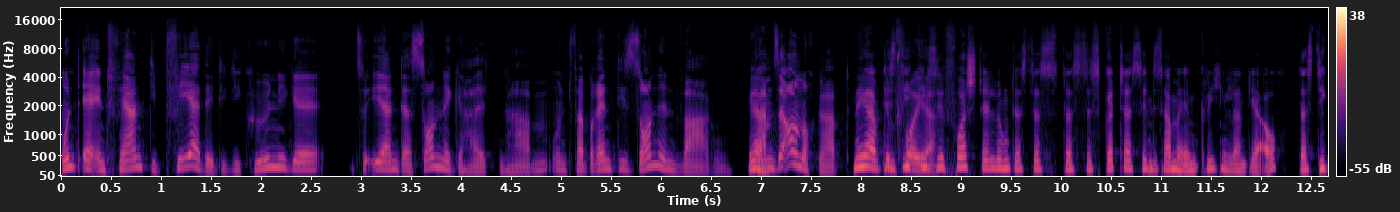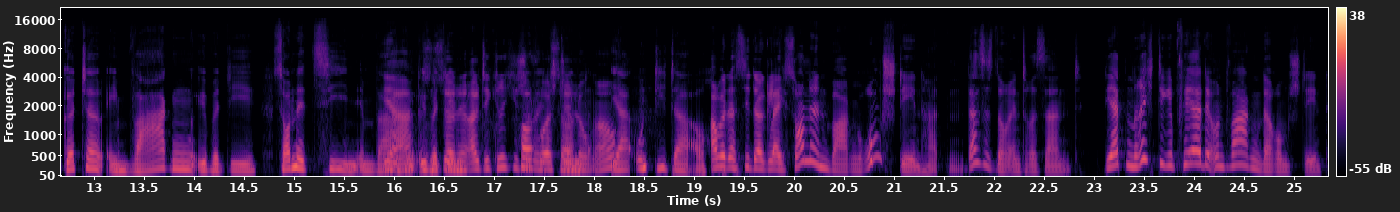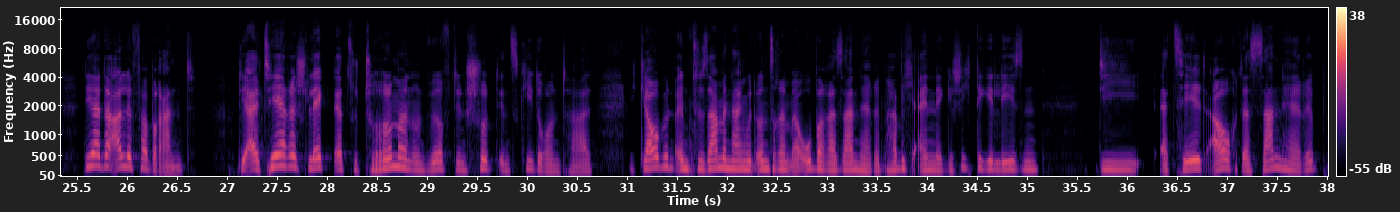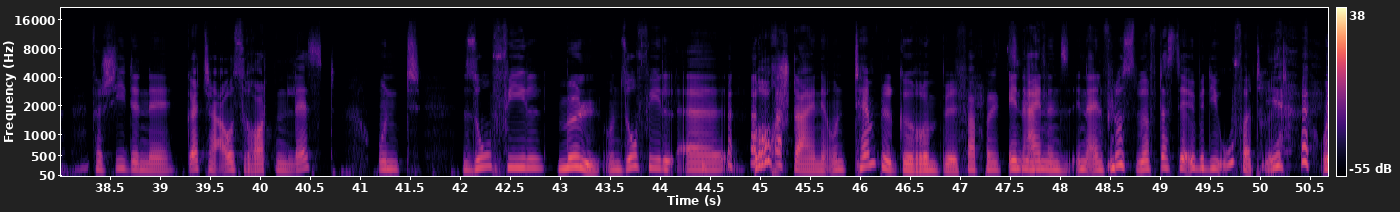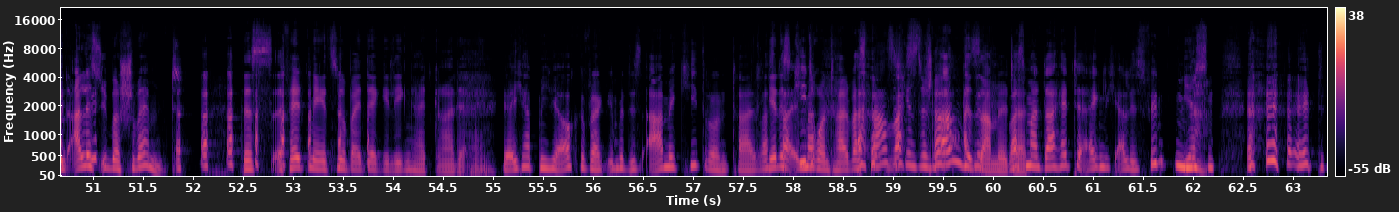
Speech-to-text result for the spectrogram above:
Und er entfernt die Pferde, die die Könige zu Ehren der Sonne gehalten haben und verbrennt die Sonnenwagen. Die Ja. haben sie auch noch gehabt. Naja, aber das die, diese Vorstellung, dass das, dass das Götter sind, das haben wir im Griechenland ja auch, dass die Götter im Wagen über die Sonne ziehen, im Wagen ja, das über ist ja eine alte griechische Horizont. Vorstellung auch. Ja, und die da auch. Aber dass sie da gleich Sonnenwagen rumstehen hatten, das ist doch interessant. Die hatten richtige Pferde und Wagen da rumstehen. Die hat er alle verbrannt. Die Altäre schlägt er zu Trümmern und wirft den Schutt ins Kidrontal. Ich glaube, im Zusammenhang mit unserem Eroberer Sanherib habe ich eine Geschichte gelesen, die erzählt auch, dass Sanherib verschiedene Götter ausrotten lässt und so viel Müll und so viel äh, Bruchsteine und Tempelgerümpel in einen, in einen Fluss wirft, dass der über die Ufer tritt und alles überschwemmt. Das fällt mir jetzt nur bei der Gelegenheit gerade ein. Ja, ich habe mich ja auch gefragt, immer das arme Kidrontal. Ja, das da Kidrontal, was da sich inzwischen da angesammelt alles, Was hat. man da hätte eigentlich alles finden Ja. müssen.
